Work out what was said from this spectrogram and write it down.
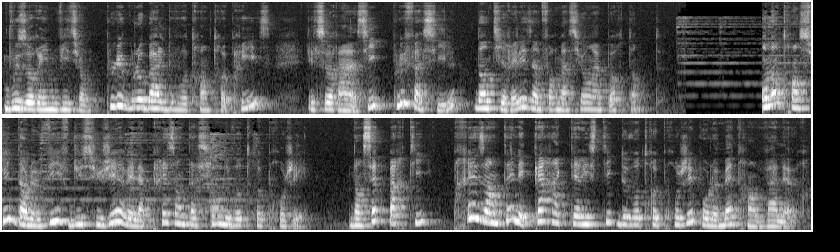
Vous aurez une vision plus globale de votre entreprise. Il sera ainsi plus facile d'en tirer les informations importantes. On entre ensuite dans le vif du sujet avec la présentation de votre projet. Dans cette partie, présentez les caractéristiques de votre projet pour le mettre en valeur.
